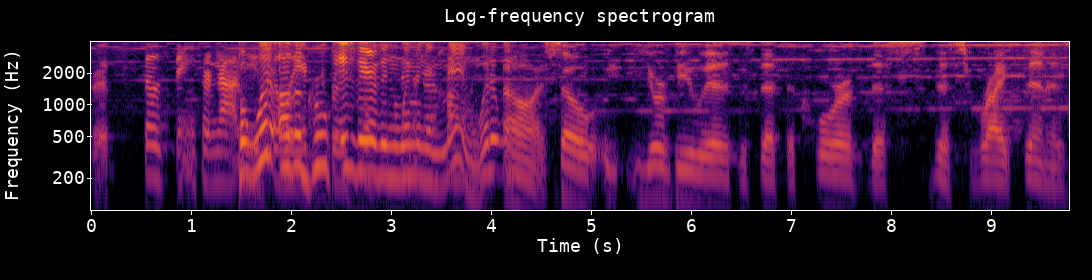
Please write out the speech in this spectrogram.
groups. Those things are not. But what other group is there than women and men? What are we? Oh, so your view is is that the core of this this right then is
